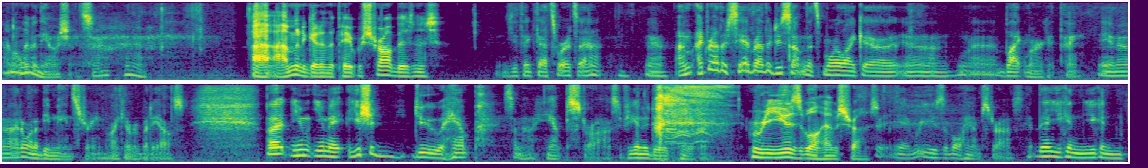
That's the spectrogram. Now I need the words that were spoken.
I don't live in the ocean, so I don't know. Uh, I'm gonna get in the paper straw business. Do you think that's where it's at? Yeah, I'm, I'd rather see. I'd rather do something that's more like a, uh black market thing. You know, I don't want to be mainstream like everybody else. But you you may you should do hemp somehow hemp straws if you're going to do paper. Reusable hemp straws. yeah, reusable hemp straws. You can you can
